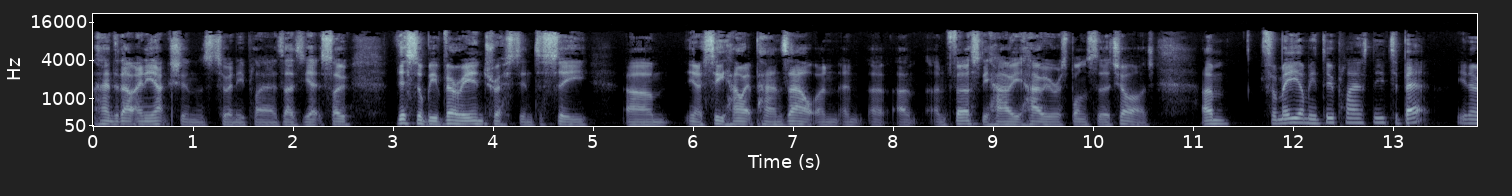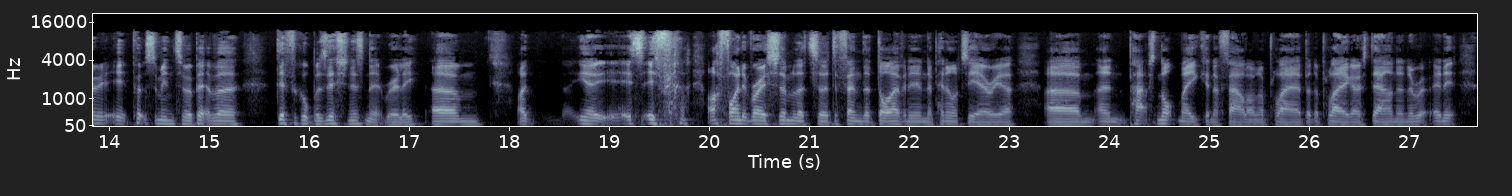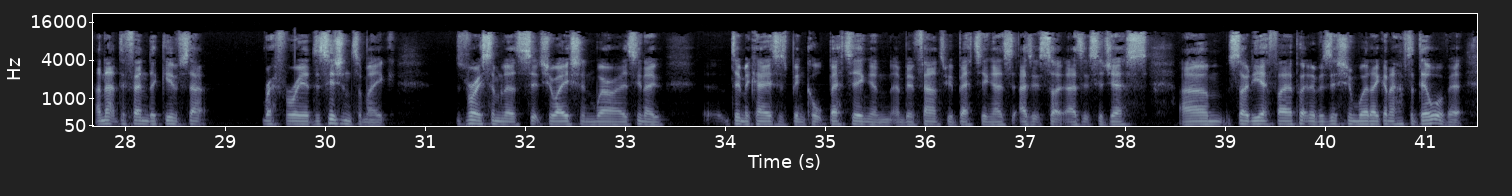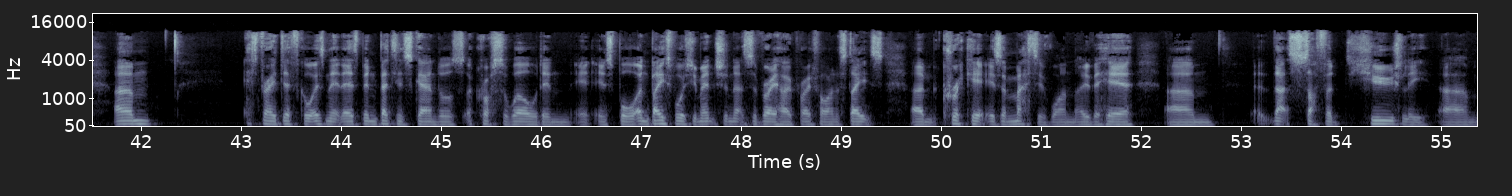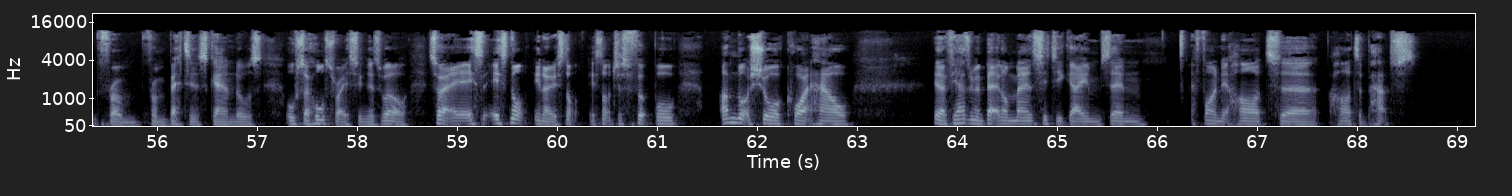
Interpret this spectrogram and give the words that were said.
handed out any actions to any players as yet. So this will be very interesting to see. Um, you know, see how it pans out, and and uh, uh, and firstly how he how he responds to the charge. Um, for me, I mean, do players need to bet? You know, it, it puts them into a bit of a difficult position, isn't it? Really, um, I you know, it's, it's I find it very similar to a defender diving in the penalty area um, and perhaps not making a foul on a player, but the player goes down and, the- and it and that defender gives that referee a decision to make. It's a very similar situation. Whereas you know, Demichelis has been caught betting and, and been found to be betting as as it as it suggests. Um, so the FA are put in a position where they're going to have to deal with it. Um, it's very difficult, isn't it? There's been betting scandals across the world in, in, in sport and baseball, as you mentioned. That's a very high profile in the states. Um, cricket is a massive one over here. Um, that's suffered hugely um, from from betting scandals. Also, horse racing as well. So it's it's not you know it's not it's not just football. I'm not sure quite how you know if he hasn't been betting on Man City games, then I find it hard to hard to perhaps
